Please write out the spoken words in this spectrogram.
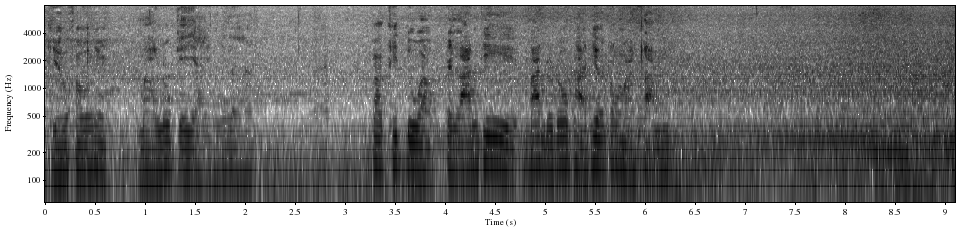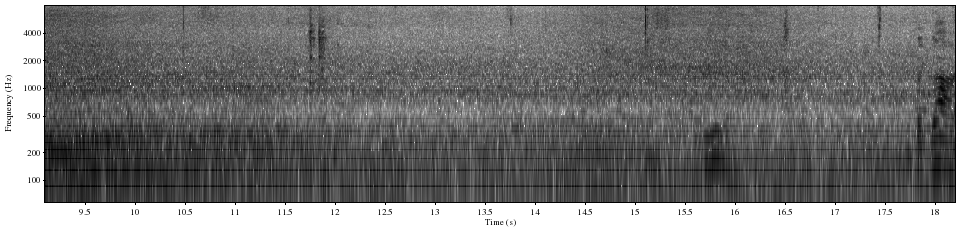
เกี๊ยวเขาเนี่ย มาลูกใหญ่ๆอย่างนี้เลยครับ ก็คิดดูว่าเป็นร้านที่บ้านโดโดพาเที่ยวต้องมาซ้ำสุดยอด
